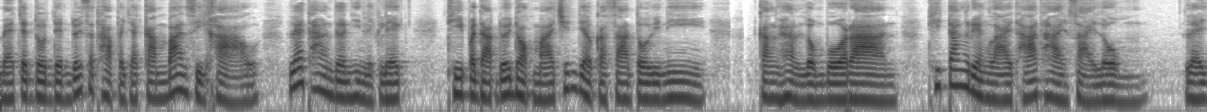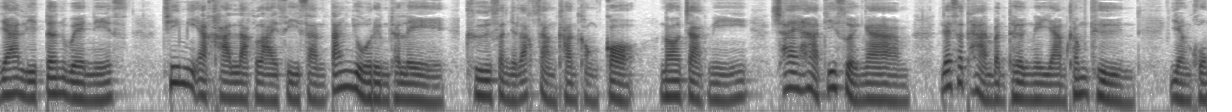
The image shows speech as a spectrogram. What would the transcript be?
แม้จะโดดเด่นด้วยสถาปัตยกรรมบ้านสีขาว และทางเดินหินเล็กๆ ที่ประดับด้วยดอกไม้เช่นเดียวกับซานโตรินี กังหันลมโบราณที่ตั้งเรียงรายท้าทายสายลม และย่านลิตเติ้ลเวนิสที่มีอาคารหลากหลายสีสันตั้งอยู่ริมทะเล คือสัญลักษณ์สำคัญของเกาะ นอกจากนี้ชายหาดที่สวยงาม และสถานบันเทิงในยามค่ำคืน ยังคง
